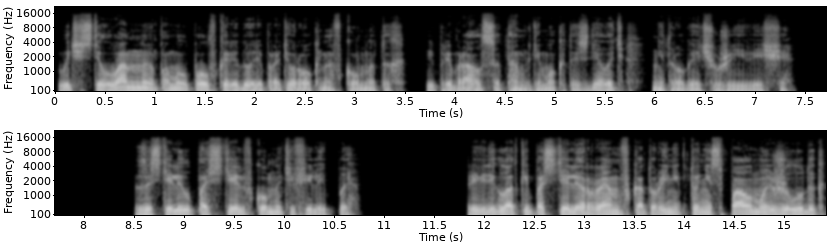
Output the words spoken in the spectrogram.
Вычистил ванную, помыл пол в коридоре, протер окна в комнатах и прибрался там, где мог это сделать, не трогая чужие вещи. Застелил постель в комнате Филиппы. При виде гладкой постели Рен, в которой никто не спал, мой желудок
